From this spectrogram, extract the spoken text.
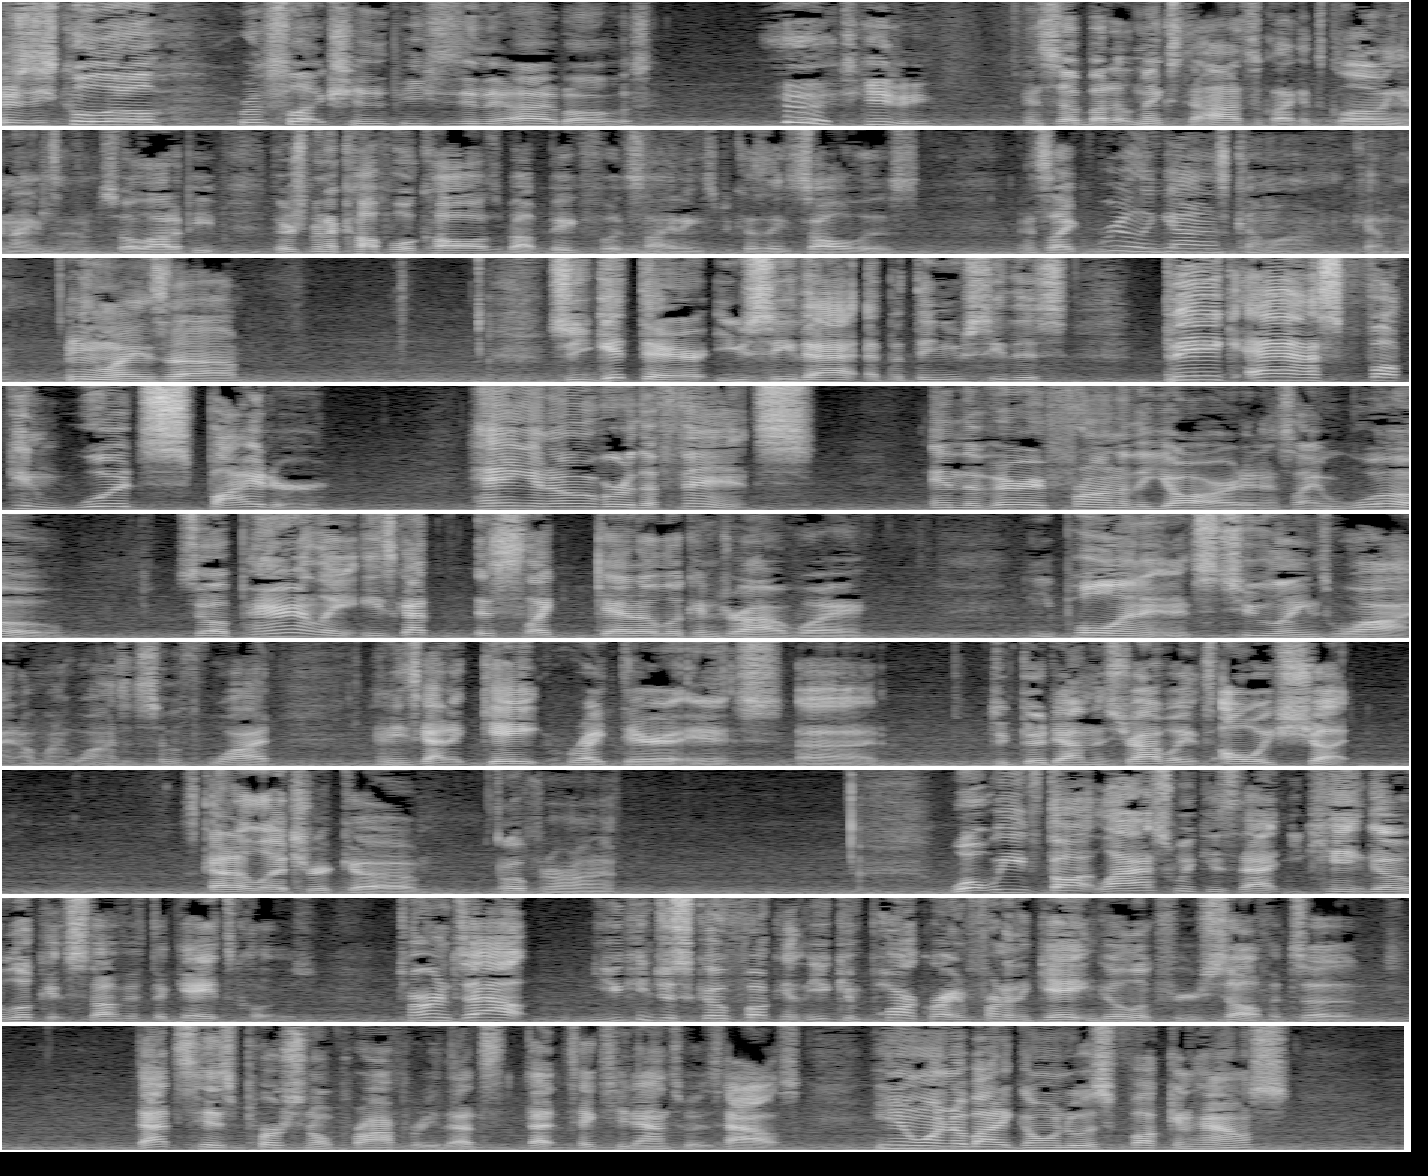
There's these cool little reflection pieces in the eyeballs. Excuse me. And so, but it makes the eyes look like it's glowing at nighttime. So a lot of people, there's been a couple of calls about Bigfoot sightings because they saw this. And it's like, really, guys, come on, come on. Anyways, uh, so you get there, you see that, but then you see this big ass fucking wood spider hanging over the fence in the very front of the yard, and it's like, whoa. So apparently, he's got this like ghetto looking driveway you pull in it and it's two lanes wide. I'm like, why is it so wide? And he's got a gate right there, and it's uh, to go down this driveway. It's always shut. It's got an electric uh, opener on it. What we thought last week is that you can't go look at stuff if the gate's closed. Turns out you can just go fucking. You can park right in front of the gate and go look for yourself. It's a that's his personal property. That's that takes you down to his house. He didn't want nobody going to his fucking house.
